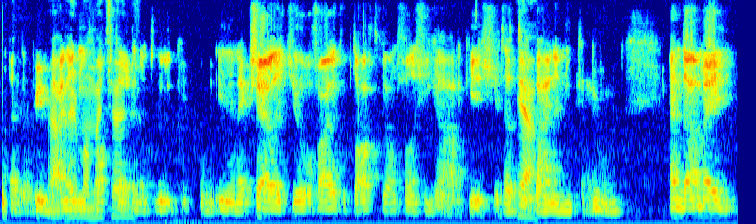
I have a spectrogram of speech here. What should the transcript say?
Ja, dat kun je bijna niet natuurlijk in een Excelletje of eigenlijk op de achterkant van een sigarenkistje. Dat Ja. is bijna niet te doen. En daarmee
